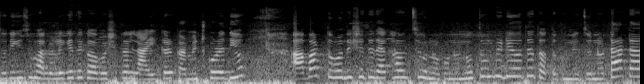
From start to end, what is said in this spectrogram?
যদি কিছু ভালো লেগে থাকে অবশ্যই একটা লাইক আর কমেন্ট করে দিও। আবার তোমাদের সাথে দেখা হচ্ছে অন্য কোনো নতুন ভিডিওতে, ততক্ষণের জন্য টাটা!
